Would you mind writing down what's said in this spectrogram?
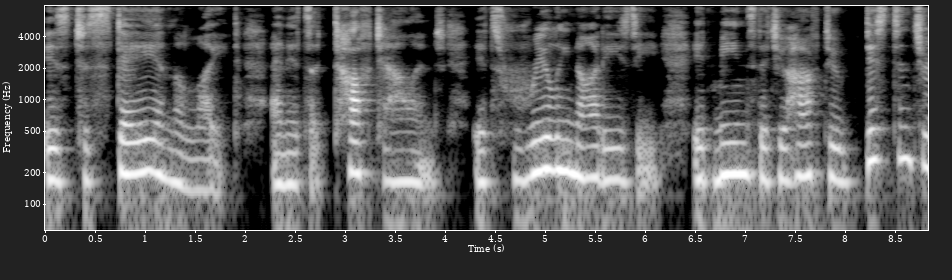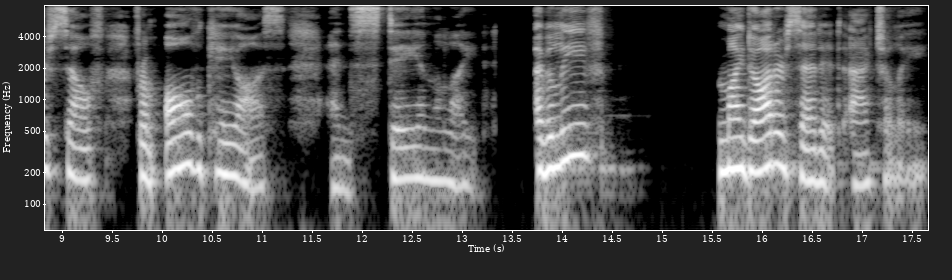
is to stay in the light. And it's a tough challenge. It's really not easy. It means that you have to distance yourself from all the chaos and stay in the light. I believe my daughter said it actually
